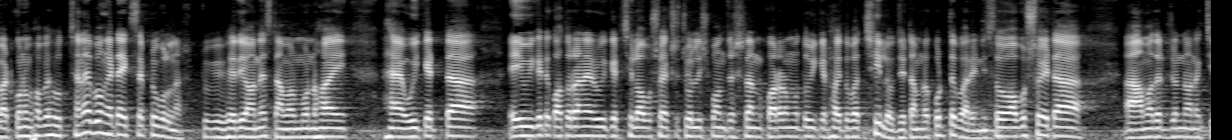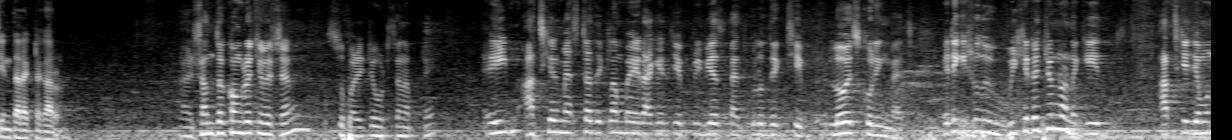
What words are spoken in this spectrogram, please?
বাট কোনোভাবে হচ্ছে না এবং এটা অ্যাকসেপ্টেবল না। টু বি ভেরি অনেস্ট আমার মনে হয় হ্যাঁ উইকেটটা, এই উইকেটে কত রানের উইকেট ছিল? অবশ্যই একশো চল্লিশ পঞ্চাশ রান করার মতো উইকেট হয়তো বা ছিল, যেটা আমরা করতে পারিনি। সো অবশ্যই এটা আমাদের জন্য অনেক চিন্তার একটা কারণ। শান্ত কংগ্রেচুলেশন সুপার হিটে উঠছেন আপনি। এই আজকের ম্যাচটা দেখলাম বা এর আগের যে প্রিভিয়াস ম্যাচগুলো দেখছি লো স্কোরিং ম্যাচ এটা কি শুধু উইকেটের জন্য নাকি আজকে যেমন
